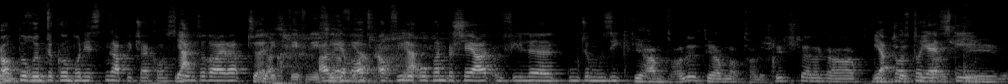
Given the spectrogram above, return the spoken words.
auch berühmte Komponisten gehabt, wie Tchaikovsky Ja. und so weiter. Natürlich, definitiv. Also die haben ja. auch, auch viele ja. Opern beschert und viele gute Musik. Die haben tolles, die haben auch tolle Schriftsteller gehabt. Ja, Dostojewski. Beispiel.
